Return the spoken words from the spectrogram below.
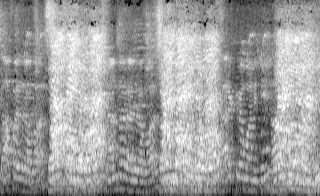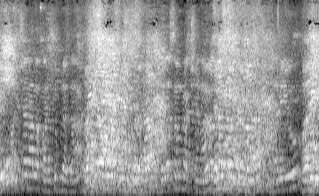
సాఫ్ హైదరాబాద్ శాందార్ హైదరాబాద్ కార్యక్రమానికి పరిసరాల పరిశుభ్రత జల సంరక్షణ మరియు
